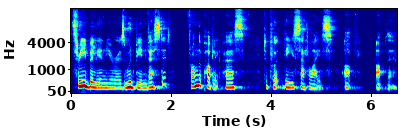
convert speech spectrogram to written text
3 billion euros would be invested from the public purse to put these satellites up, up there.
